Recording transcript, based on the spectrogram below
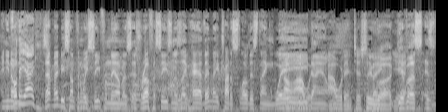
And you know for the that, Aggies. that may be something we see from them as, as rough a season as they've had. They may try to slow this thing way Oh, I would, down. I would anticipate. to uh, yeah. give us as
